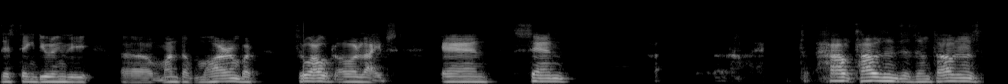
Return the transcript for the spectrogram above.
this thing during the uh, month of Muharram, but throughout our lives and send uh, how thousands and thousands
